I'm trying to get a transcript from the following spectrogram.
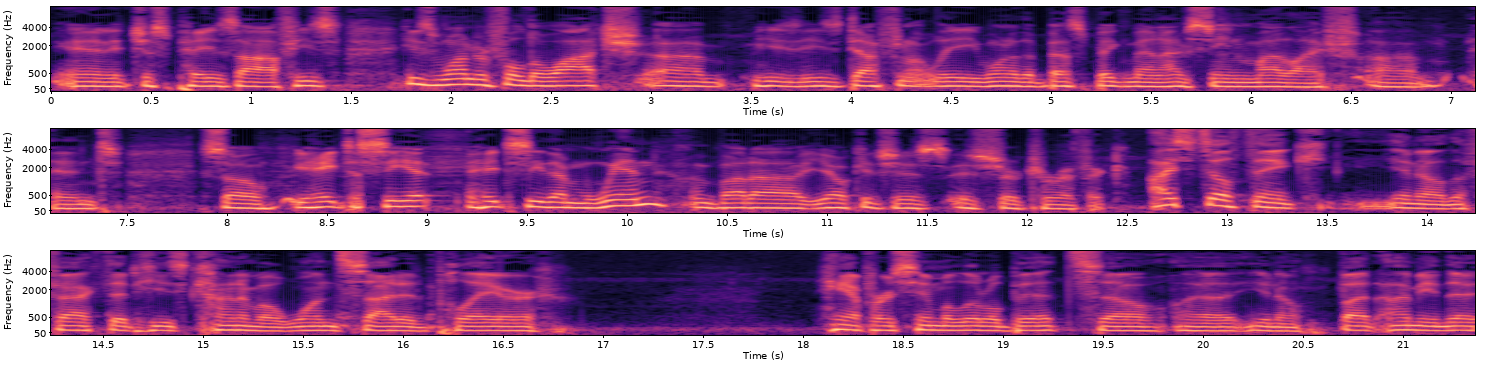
and it just pays off. He's he's wonderful to watch. Um, he's he's definitely one of the best big men I've seen in my life. Um, and so you hate to see it, I hate to see them win, but uh, Jokic is is sure terrific. I still think you know the fact that he's kind of a one sided player hampers him a little bit. So uh, you know, but I mean, there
